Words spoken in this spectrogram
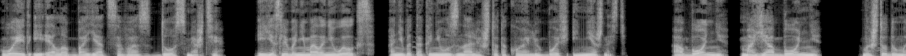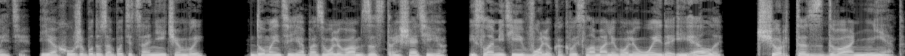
Уэйд и Элла боятся вас до смерти. И если бы не Мелани Уилкс, они бы так и не узнали, что такое любовь и нежность. А Бонни, моя Бонни, вы что думаете, я хуже буду заботиться о ней, чем вы? Думаете, я позволю вам застращать ее и сломить ей волю, как вы сломали волю Уэйда и Эллы? Чёрта с два нет.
